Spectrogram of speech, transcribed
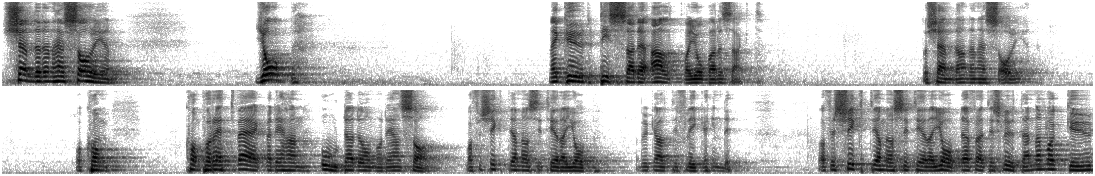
kände den här sorgen. Jobb, när Gud dissade allt vad Jobb hade sagt, då kände han den här sorgen och kom, kom på rätt väg med det han ordade om och det han sa. Var försiktiga med att citera Jobb. Jag brukar alltid flika in det. Var försiktiga med att citera Jobb, därför att i slutändan var Gud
